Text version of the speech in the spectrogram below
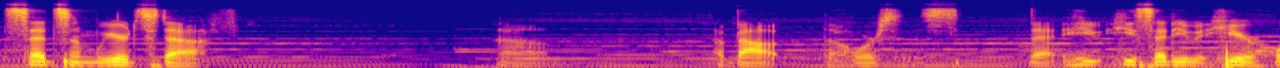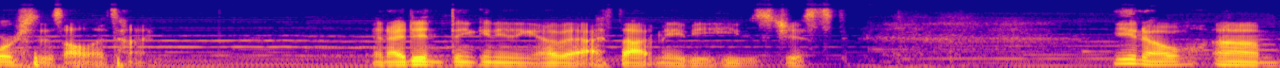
said some weird stuff um about the horses that he, he said he would hear horses all the time and i didn't think anything of it i thought maybe he was just you know um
